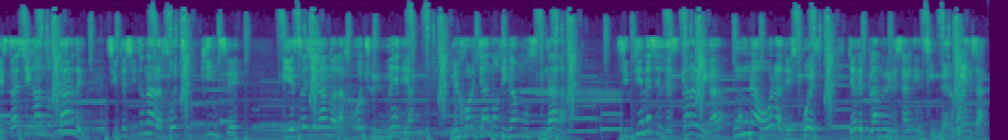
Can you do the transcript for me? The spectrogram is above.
estás llegando tarde. Si te citan a las 8.15 y estás llegando a las 8 y media, mejor ya no digamos nada. Si tienes el descaro de llegar una hora después, ya de plano eres alguien sin vergüenza,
